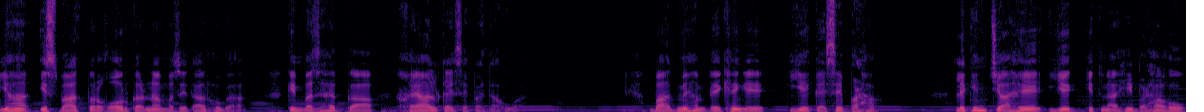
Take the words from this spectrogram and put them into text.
यहाँ इस बात पर गौर करना मज़ेदार होगा कि मज़हब का ख्याल कैसे पैदा हुआ। बाद में हम देखेंगे कि ये कैसे बढ़ा। लेकिन चाहे ये कितना ही बढ़ा हो,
